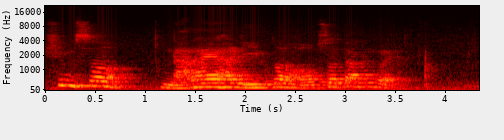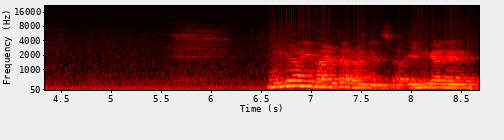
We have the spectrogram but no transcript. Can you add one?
힘써 날아야 할 이유가 없었다는 거예요. 문명이 발달하면서 인간의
